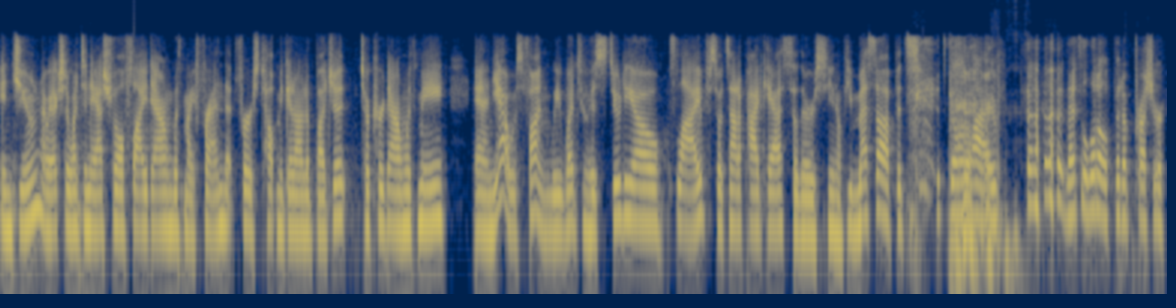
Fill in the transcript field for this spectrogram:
in June. I actually went to Nashville, fly down with my friend that first helped me get on a budget, took her down with me. And yeah, it was fun. We went to his studio. It's live, so it's not a podcast. So there's, you know, if you mess up, it's it's going live. That's a little bit of pressure.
